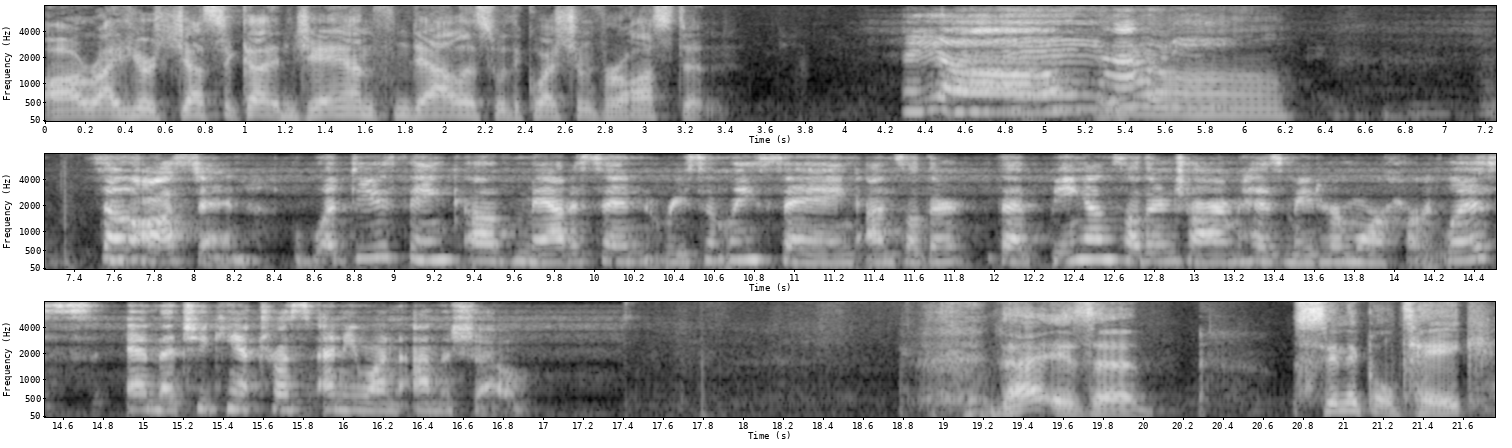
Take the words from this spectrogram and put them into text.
All right, here's Jessica and Jan from Dallas with a question for Austen. Hey y'all. Hey y'all. So Austen, what do you think of Madison recently saying on Southern that being on Southern Charm has made her more heartless and that she can't trust anyone on the show? That is a cynical take.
